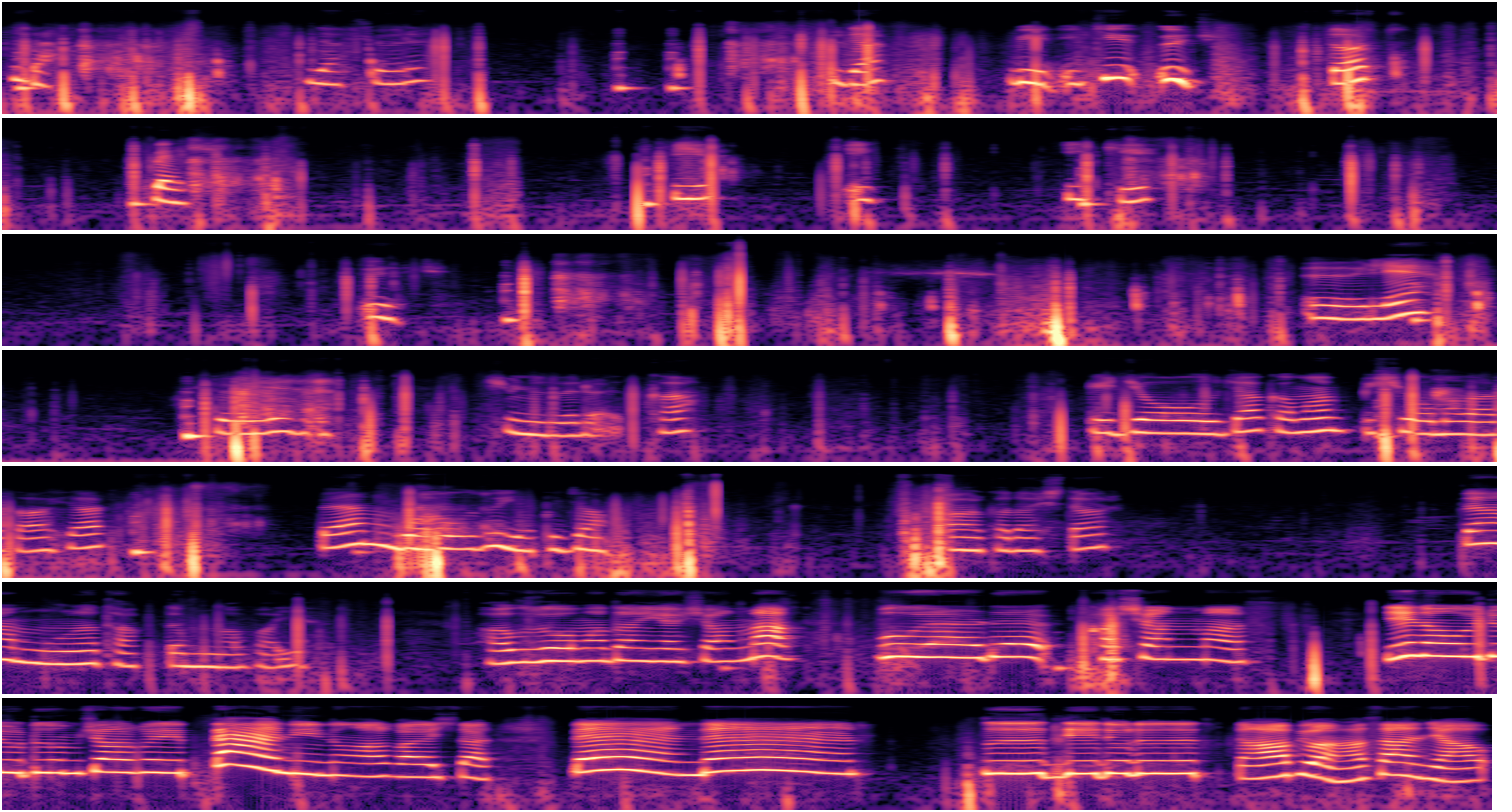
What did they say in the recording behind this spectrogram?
Güzel. Güzel şöyle. Güzel. 1, 2, 3, 4, 5. 1, 2, 3. Öyle. Şöyle. heh. Şimdi bir dakika. Gece olacak ama bir şey olmaz arkadaşlar. Ben bu havuzu yapacağım. Arkadaşlar. Ben buna taktım kafayı. Havuz olmadan yaşanmaz. Bu yerde kaşanmaz. Yine uydurduğum şarkıyı dinliyorum arkadaşlar. Ben ben. Dıt dıt. Ne yapıyorsun Hasan ya?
